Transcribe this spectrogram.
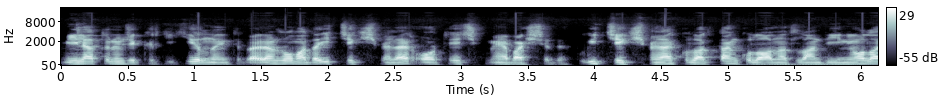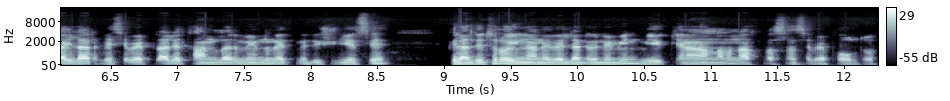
Milattan önce 42 yılından itibaren Roma'da iç çekişmeler ortaya çıkmaya başladı. Bu iç çekişmeler kulaktan kulağa anlatılan dini olaylar ve sebeplerle tanrıları memnun etme düşüncesi gladyatör oyunlarına verilen önemin ve yüklenen anlamın artmasına sebep oldu.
